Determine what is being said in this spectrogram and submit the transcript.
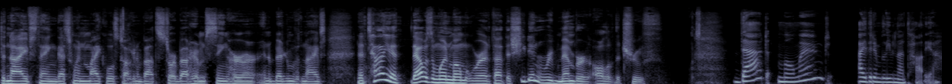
the knives thing. That's when Michael's talking about the story about him seeing her in a bedroom with knives. Natalia, that was the one moment where I thought that she didn't remember all of the truth. That moment, I didn't believe Natalia.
